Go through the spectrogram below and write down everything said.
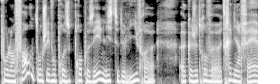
pour l'enfant. Donc je vais vous proposer une liste de livres que je trouve très bien fait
